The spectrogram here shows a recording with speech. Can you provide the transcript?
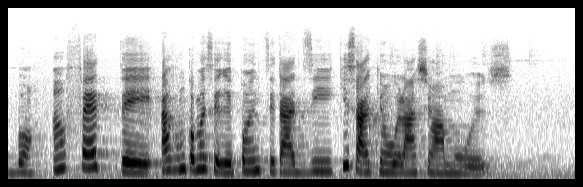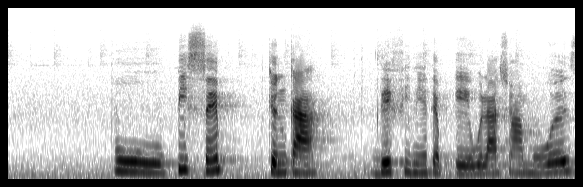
Bon, en fait, avant de commencer à répondre, c'est-à-dire qui ça qui a une relation amoureuse? pou pi semp ke nou ka defini te e relasyon amoureuse,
